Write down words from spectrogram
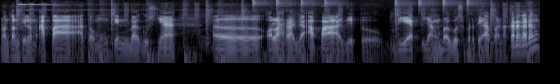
nonton film apa, atau mungkin bagusnya uh, olahraga apa gitu, diet yang bagus seperti apa. Nah kadang-kadang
